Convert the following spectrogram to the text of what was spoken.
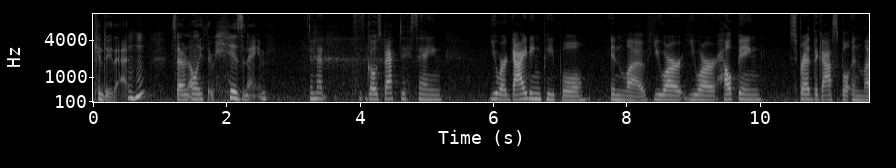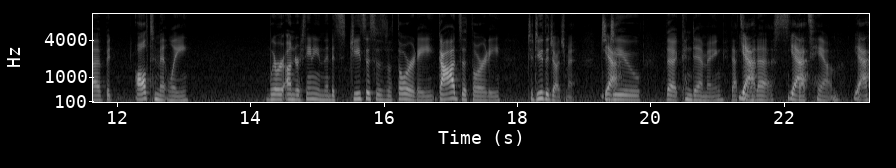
can do that. Mhm. So, and only through His name. And that goes back to saying you are guiding people in love. You are you are helping spread the gospel in love, but ultimately we're understanding that it's Jesus' authority, God's authority to do the judgment, to Yeah. do the condemning. That's Yeah. not us. Yeah. That's him. Yeah.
